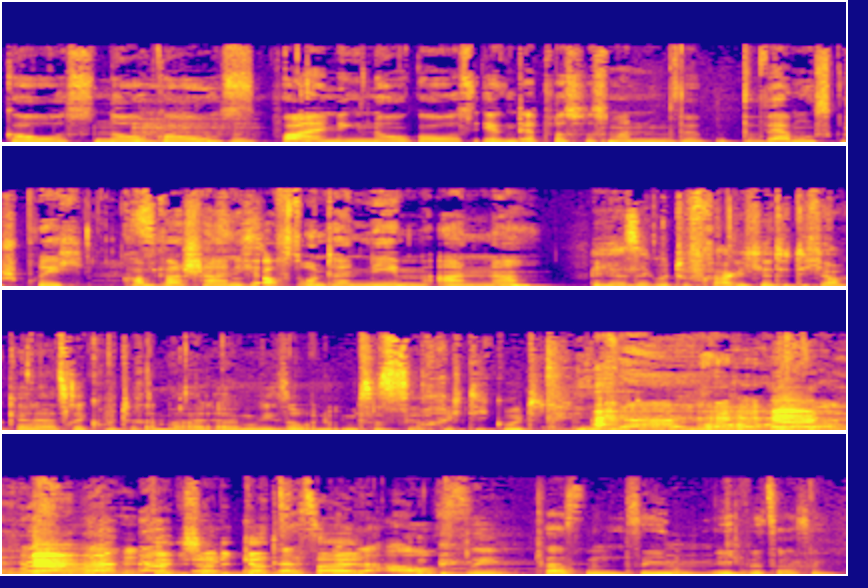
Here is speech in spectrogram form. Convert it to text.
Goes, No-Goes, vor allen Dingen No-Goes, irgendetwas, was man im Be Bewerbungsgespräch kommt wahrscheinlich aufs Unternehmen an, ne? Ja, sehr gute Frage. Ich hätte dich auch gerne als Rekruterin mal irgendwie so. Und das ist auch richtig gut. Ja, ja, Sag ich schon die ganze Zeit. auch passen sehen. Ich würde es auch sehen.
